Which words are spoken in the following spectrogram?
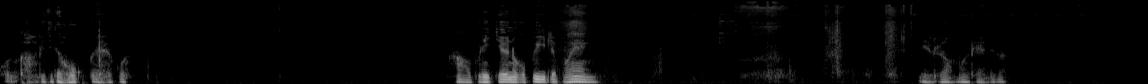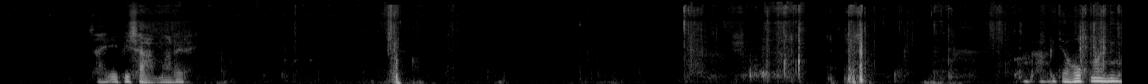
คนข้างที่จะหกเลยทุกคนเอาไปเจอนกกระปีดเลยพอแห้งเดี๋ยวล องมือแทนดีก่อนใส่เอพิสามมาเลยค่อนข้างที่จะหกหน่อยนึง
